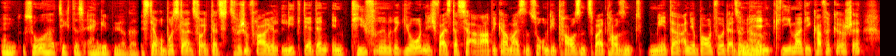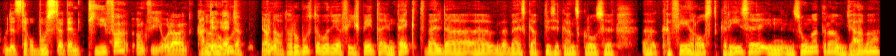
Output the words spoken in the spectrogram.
Und so hat sich das eingebürgert. Ist der Robusta, sorry, als Zwischenfrage, liegt der denn in tieferen Regionen? Ich weiß, dass der Arabica meistens so um die 1000, 2000 Meter angebaut wird, also genau. im hellen Klima, die Kaffeekirsche. Und ist der Robusta denn tiefer irgendwie oder kann der, der älter? Ja. Genau, der Robusta wurde ja viel später entdeckt, weil, da, äh, weil es gab diese ganz große äh, Kaffeerostkrise in, in Sumatra und Java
